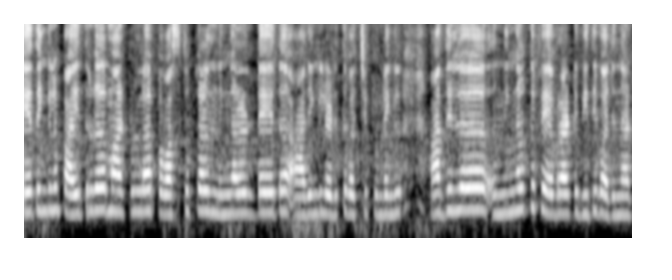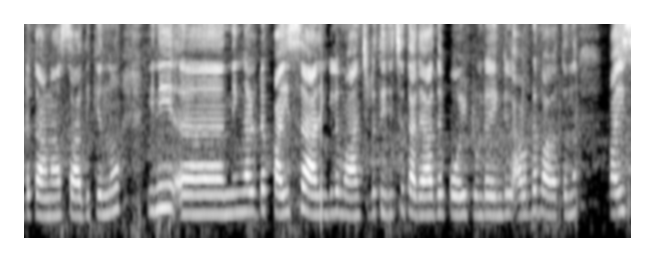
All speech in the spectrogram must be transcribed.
ഏതെങ്കിലും പൈതൃകമായിട്ടുള്ള വസ്തുക്കൾ നിങ്ങളുടേത് ആരെങ്കിലും എടുത്തു വച്ചിട്ടുണ്ടെങ്കിൽ അതിൽ നിങ്ങൾക്ക് ഫേവറായിട്ട് വിധി വരുന്നതായിട്ട് കാണാൻ സാധിക്കുന്നു. ഇനി നിങ്ങളുടെ പൈസ ആരെങ്കിലും വാങ്ങിച്ചിട്ട് തിരിച്ചു തരാതെ പോയിട്ടുണ്ടെങ്കിൽ അവരുടെ ഭാഗത്തുനിന്ന് പൈസ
